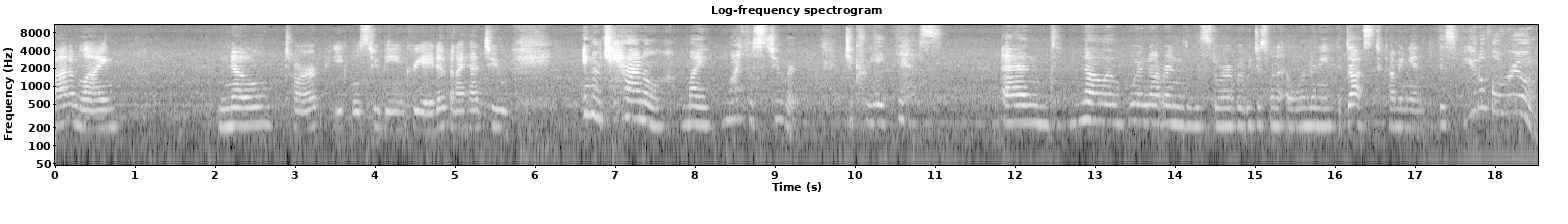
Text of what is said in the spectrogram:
bottom line, no tarp equals to being creative, and I had to inner channel my Martha Stewart to create this. And no, we're not running to the store, but we just want to eliminate the dust coming in this beautiful room.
